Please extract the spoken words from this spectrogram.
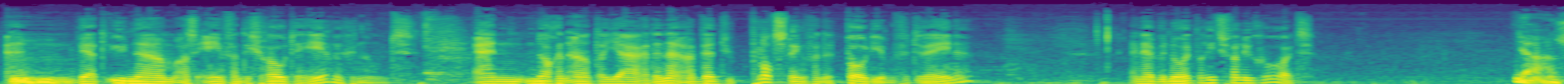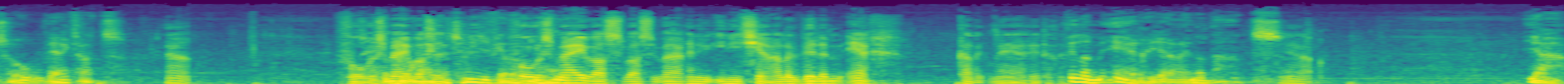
En werd uw naam als een van de grote heren genoemd. En nog een aantal jaren daarna bent u plotseling van het podium verdwenen. En hebben we nooit meer iets van u gehoord. Ja, zo werkt dat. Ja. Volgens mij was het, volgens mij was, was, waren uw initialen Willem R. Kan ik me herinneren. Willem R, ja, inderdaad. Ja. Ja,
